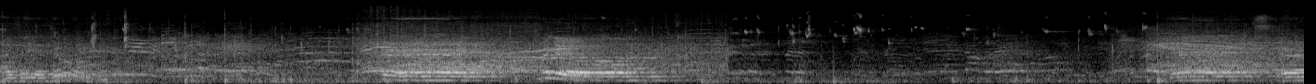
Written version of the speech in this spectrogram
Isaiah Jones. Craig McGill. Dexter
